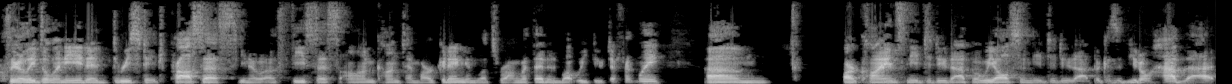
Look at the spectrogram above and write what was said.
clearly delineated three stage process, you know, a thesis on content marketing and what's wrong with it and what we do differently. Um, our clients need to do that, but we also need to do that because if you don't have that,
